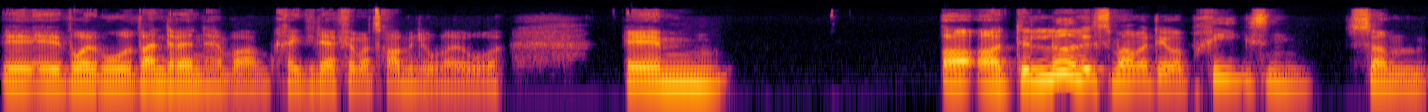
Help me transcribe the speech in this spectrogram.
øh, hvorimod Van Ven, han var omkring de der 35 millioner euro. Øhm, og, og det lød lidt som om, at det var prisen, som,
